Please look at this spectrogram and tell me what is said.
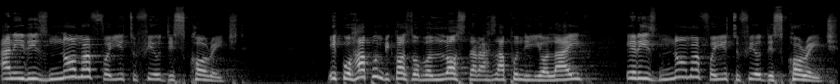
And it is normal for you to feel discouraged. It could happen because of a loss that has happened in your life. It is normal for you to feel discouraged.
